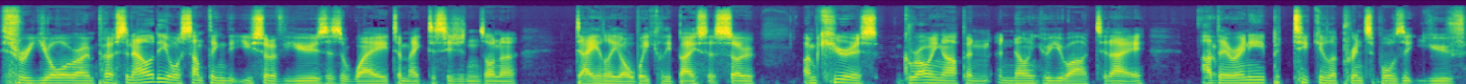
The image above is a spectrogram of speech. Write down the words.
through your own personality or something that you sort of use as a way to make decisions on a daily or weekly basis. So i'm curious growing up and, and knowing who you are today are there any particular principles that you've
